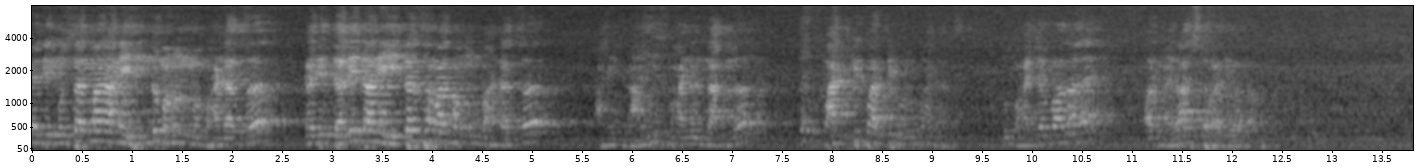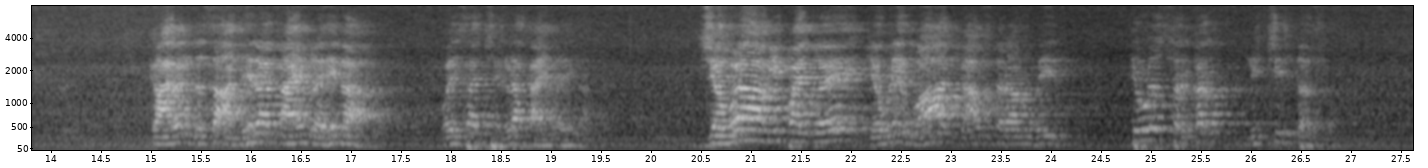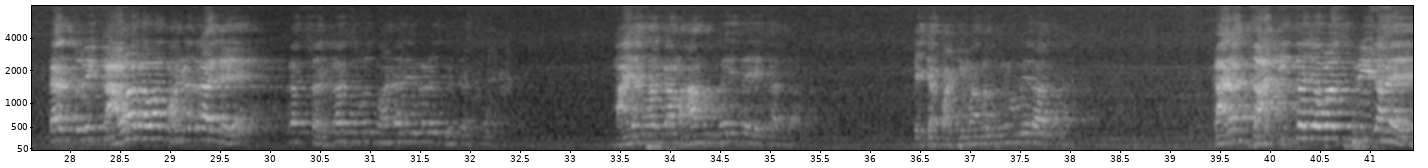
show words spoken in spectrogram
कधी मुसलमान आणि हिंदू म्हणून भांडायचं कधी दलित आणि इतर समाज म्हणून भांडायचं आणि नाहीच भांडण लागलं तर पार्टी पार्टी म्हणून भांडायचं. तू भाजपवाला आहे और मैं राष्ट्रवादीवाला हूं. कारण जसा अंधेरा कायम रहेगा वैसा झगडा कायम रहेगा. जेवढा आम्ही पाहतोय जेवढे वाद गाव स्तरावर होईल तेवढं सरकार निश्चित असतं. कारण तुम्ही गावागावात भांडत राहिले का सरकारसोबत भांडायला वेळच भेटत नाही? माझ्यासारखा महामुर्ख येते एखादा. त्याच्या पाठीमागं तुम्ही उभे राहता कारण जातीचं जेवढं स्प्रीड आहे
